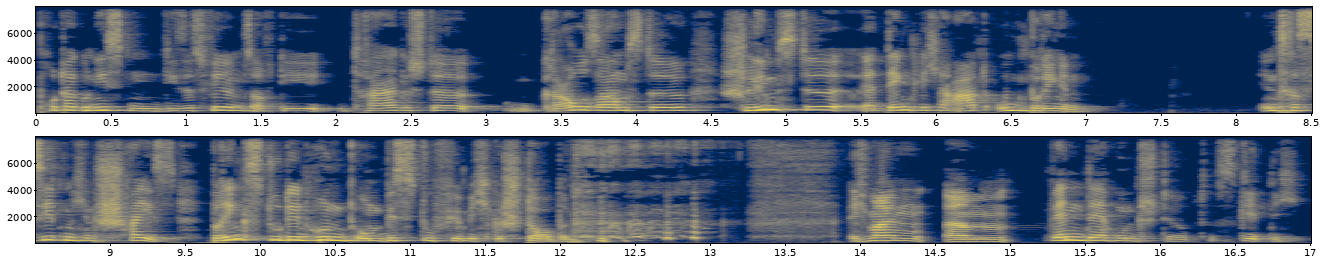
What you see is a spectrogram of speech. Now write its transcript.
Protagonisten dieses Films auf die tragischste, grausamste, schlimmste, erdenkliche Art umbringen. Interessiert mich ein Scheiß. Bringst du den Hund um, bist du für mich gestorben. Ich meine, ähm, wenn der Hund stirbt. Das geht nicht.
